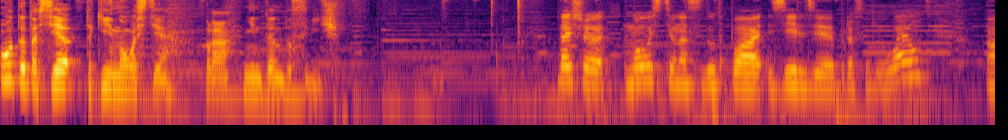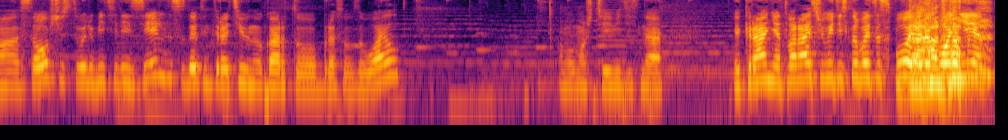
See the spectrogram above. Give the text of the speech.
Вот это все такие новости про Nintendo Switch. Дальше новости у нас идут по Зельде Breath of the Wild. А, сообщество любителей Зельды создает интерактивную карту Breath of the Wild. Вы можете видеть на экране. Отворачивайтесь, кто боится спойлеров. Да, О, нет!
